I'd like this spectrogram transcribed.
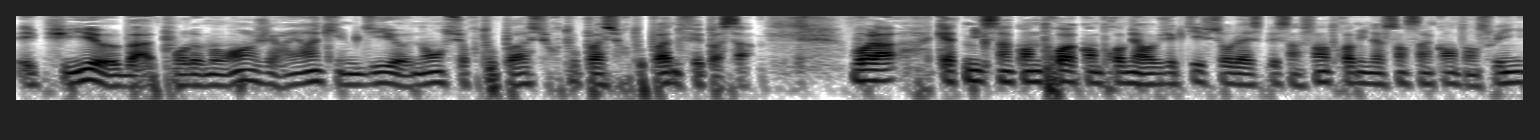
Et puis, euh, bah, pour le moment, j'ai rien qui me dit euh, non, surtout pas, surtout pas, surtout pas, ne fais pas ça. Voilà, 4053 comme premier objectif sur le SP500, 3950 en swing.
